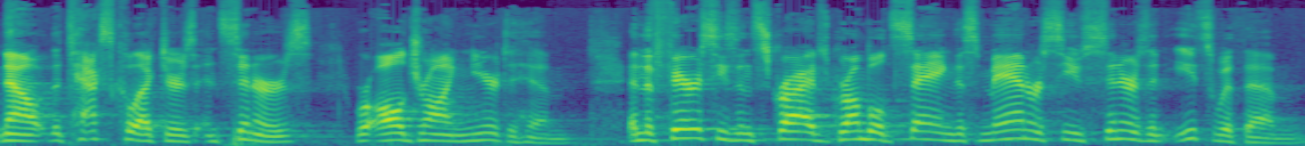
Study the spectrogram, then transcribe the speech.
Now, the tax collectors and sinners were all drawing near to him. And the Pharisees and scribes grumbled, saying, This man receives sinners and eats with them.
